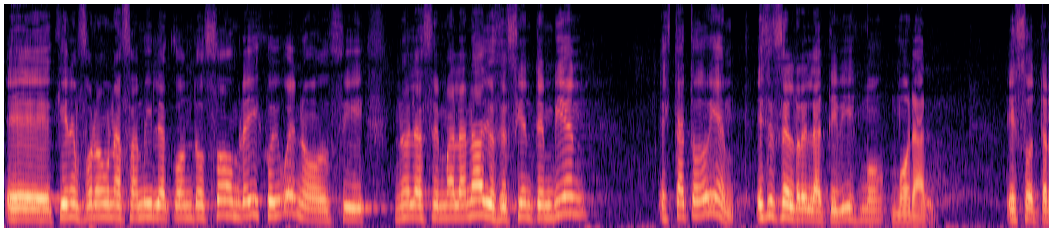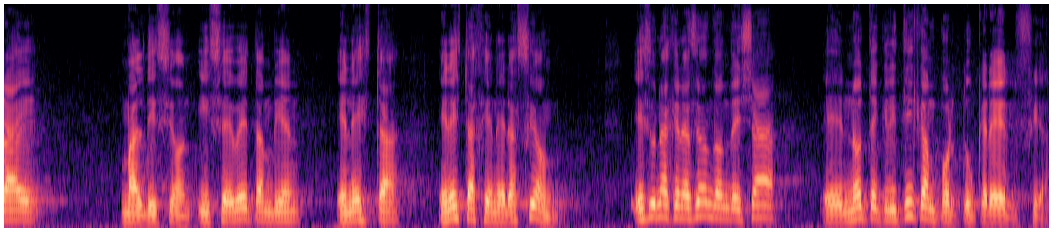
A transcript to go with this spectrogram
eh, quieren formar una familia con dos hombres, hijo, y bueno, si no le hacen mal a nadie o se sienten bien, está todo bien. Ese es el relativismo moral. Eso trae maldición y se ve también en esta, en esta generación. Es una generación donde ya eh, no te critican por tu creencia,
